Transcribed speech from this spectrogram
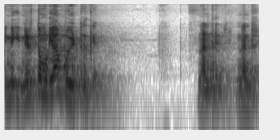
இன்றைக்கி நிறுத்த முடியாமல் போயிட்டுருக்கு நன்றி நன்றி.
